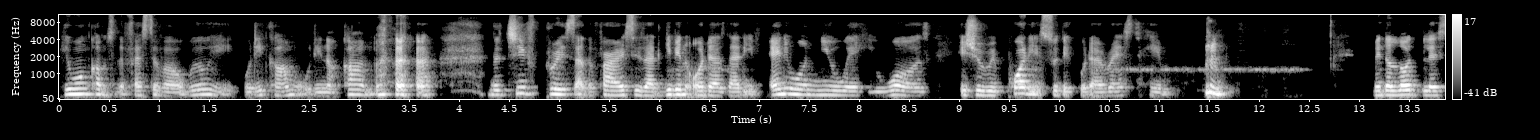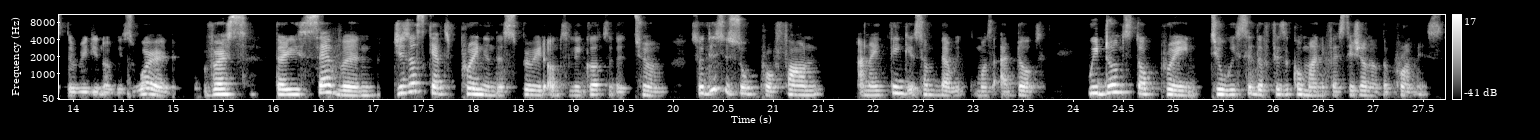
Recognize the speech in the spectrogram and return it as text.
He won't come to the festival, will he? Would he come? Would he not come? the chief priests and the Pharisees had given orders that if anyone knew where he was, he should report it so they could arrest him. May the Lord bless the reading of his word. Verse 37 Jesus kept praying in the spirit until he got to the tomb. So, this is so profound, and I think it's something that we must adopt. We don't stop praying till we see the physical manifestation of the promise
